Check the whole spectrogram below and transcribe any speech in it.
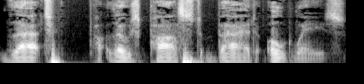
that those past bad old ways.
